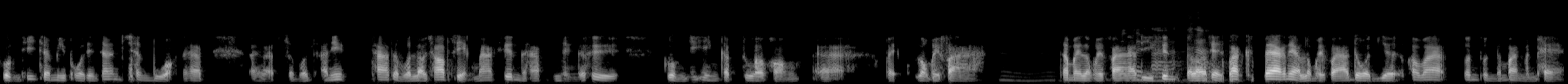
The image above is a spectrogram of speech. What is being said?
กลุ่มที่จะมี potential เชิงบวกนะครับสมมติอันนี้ถ้าสมมติเราชอบเสี่ยงมากขึ้นนะครับหนึ่งก็คือกลุ่มที่อิงกับตัวของไปลงไฟฟ้าทำไมโรงไฟฟ้าดีขึ้นแต่เราเห็นว่าแรกเนี่ยโรงไฟฟ้าโดนเยอะเพราะว่าต้นทุนน้ำมันมันแพง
